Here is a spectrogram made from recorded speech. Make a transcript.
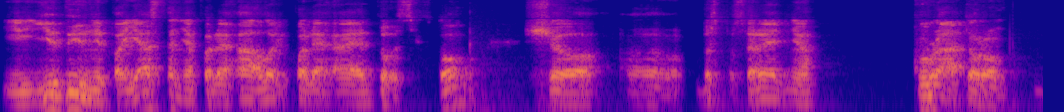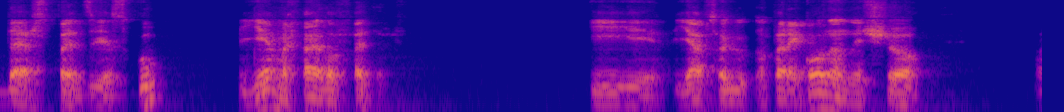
І єдине пояснення полягало і полягає досі в тому, що е, безпосередньо куратором Держспецзв'язку є Михайло Федоров. І я абсолютно переконаний, що е,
